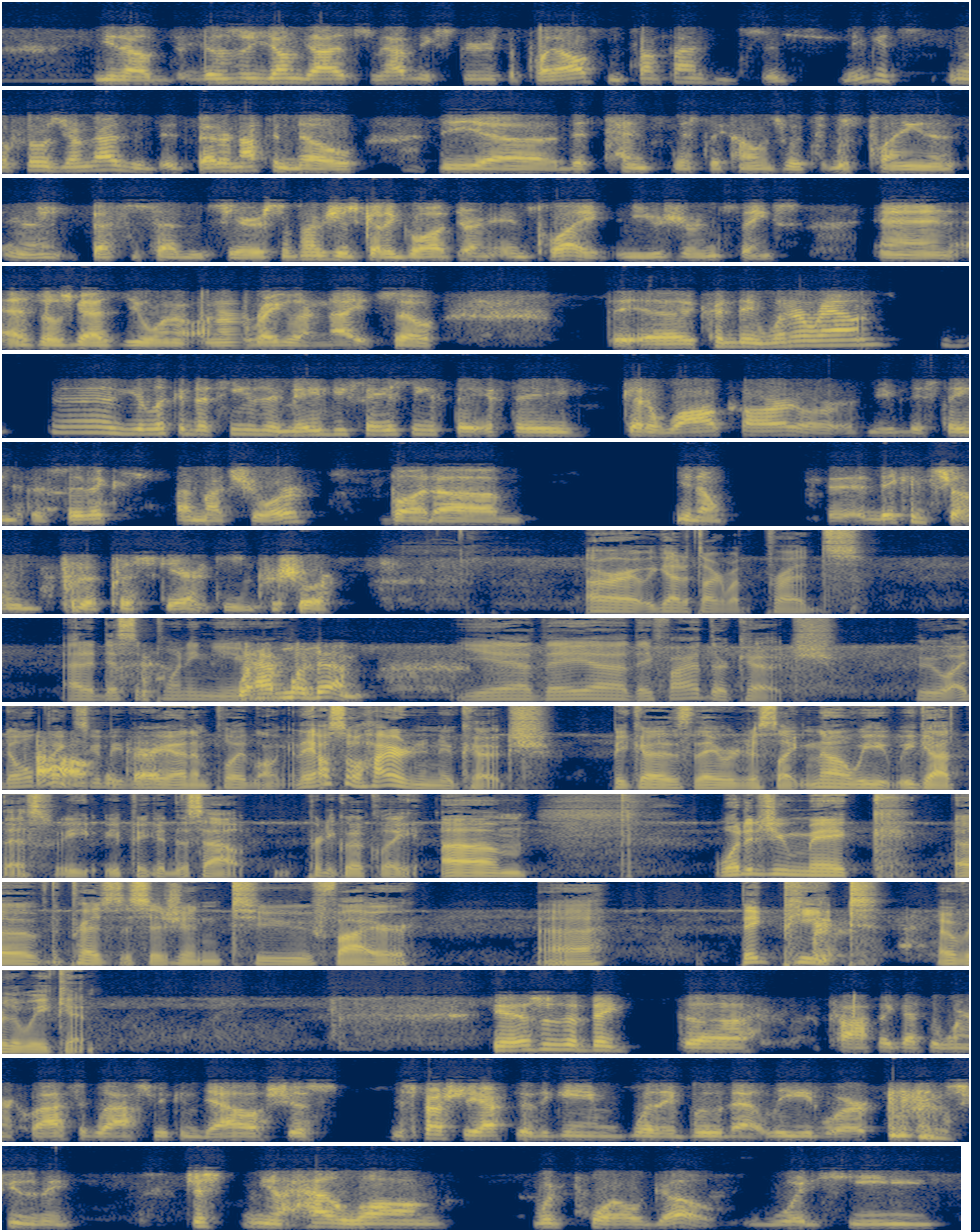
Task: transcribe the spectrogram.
You know, those are young guys who haven't experienced the playoffs, and sometimes it's, it's maybe it's you know for those young guys, it's better not to know the uh, the tenseness that comes with with playing in a, in a best of seven series. Sometimes you just got to go out there and, and play and use your instincts and as those guys do on a, on a regular night. So, they, uh, could they win around? Eh, you look at the teams they may be facing if they if they get a wild card or if maybe they stay in the Pacific. I'm not sure, but um, you know, eh, they can certainly put a put a scare into them for sure. All right, we got to talk about the Preds. Had a disappointing year. What happened with them? Yeah, they uh, they fired their coach, who I don't think oh, is going to be very unemployed long. And they also hired a new coach because they were just like, no, we, we got this. We, we figured this out pretty quickly. Um, what did you make of the Preds' decision to fire uh, Big Pete over the weekend? Yeah, this was a big uh, topic at the Winter Classic last week in Dallas. Just especially after the game where they blew that lead, where excuse me, just you know how long would Poile go? Would he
